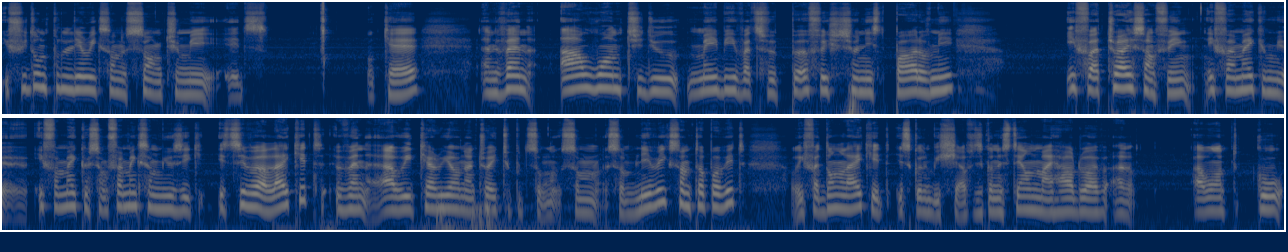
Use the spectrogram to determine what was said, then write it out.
if you don't put lyrics on a song, to me it's okay. And then I want to do maybe that's the perfectionist part of me. If I try something, if I make a mu- if I make a song, if I make some music, it's either I like it, then I will carry on and try to put some some some lyrics on top of it, or if I don't like it, it's gonna be shelved. It's gonna stay on my hard drive, and I want to go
